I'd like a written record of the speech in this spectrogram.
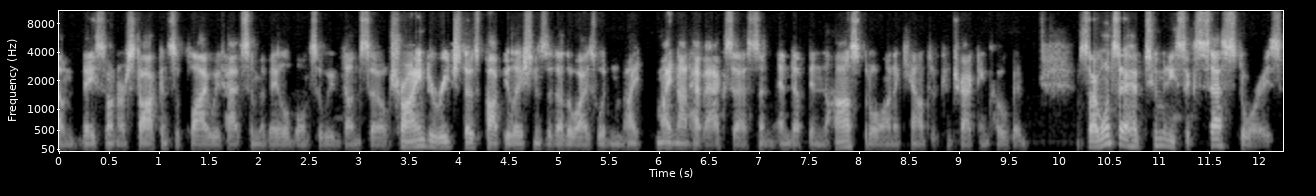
um, based on our stock and supply, we've had some available, and so we've done so. Trying to reach those populations that otherwise wouldn't might might not have access and end up in the hospital on account of contracting COVID. So I won't say I have too many success stories,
